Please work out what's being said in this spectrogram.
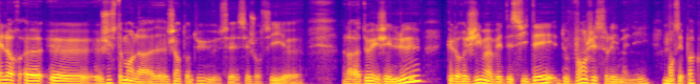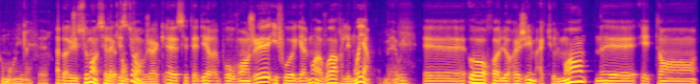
Et alors, euh, euh, justement là, j'ai entendu ces, ces jours-ci euh, à la radio et j'ai lu que le régime avait décidé de venger Soleimani. On ne sait pas comment ils vont faire. Ah bah justement, c'est la question, Jacques. Euh, c'est-à-dire, pour venger, il faut également avoir les moyens. Ben oui. Euh, or, le régime actuellement étant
